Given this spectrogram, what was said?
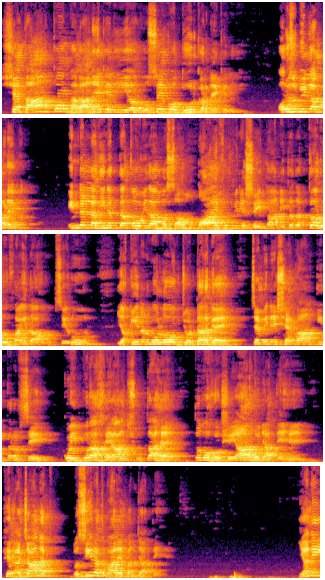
شیطان کو بھگانے کے لیے اور غصے کو دور کرنے کے لیے۔ اوز باللہ پڑے گا۔ ان اللہ دین من شیطانی تدکر مبصرون۔ یقیناً وہ لوگ جو ڈر گئے، جب انہیں شیطان کی طرف سے کوئی برا خیال چھوتا ہے، تو وہ ہوشیار ہو جاتے ہیں، پھر اچانک بصیرت والے بن جاتے ہیں۔ یعنی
